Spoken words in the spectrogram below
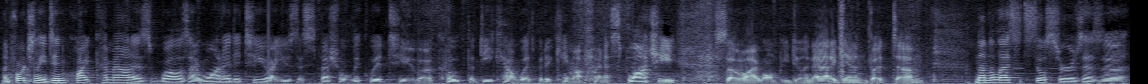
Unfortunately it didn't quite come out as well as I wanted it to. I used a special liquid to uh, coat the decal with but it came out kind of splotchy so I won't be doing that again but um, nonetheless it still serves as a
